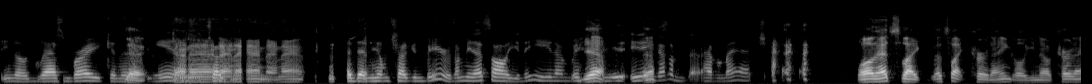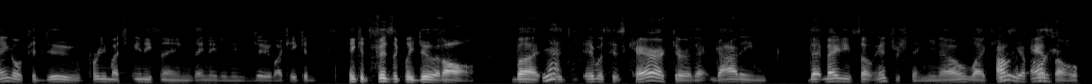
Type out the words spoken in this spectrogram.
you know, glass break and then yeah. at the end, him Da-na-na-na-na-na. and then him chugging beers. I mean, that's all you need. I mean, Yeah, he, he ain't got to have a match. Well, that's like that's like Kurt Angle. You know, Kurt Angle could do pretty much anything they needed him to do. Like he could he could physically do it all. But Yeah. it, it was his character that got him that made him so interesting. You know, like he Oh, was yeah, an course. asshole,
